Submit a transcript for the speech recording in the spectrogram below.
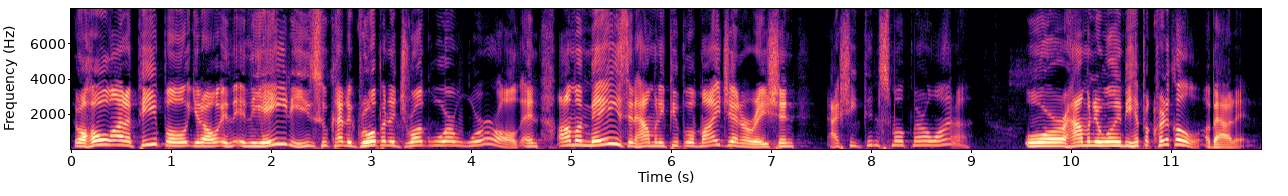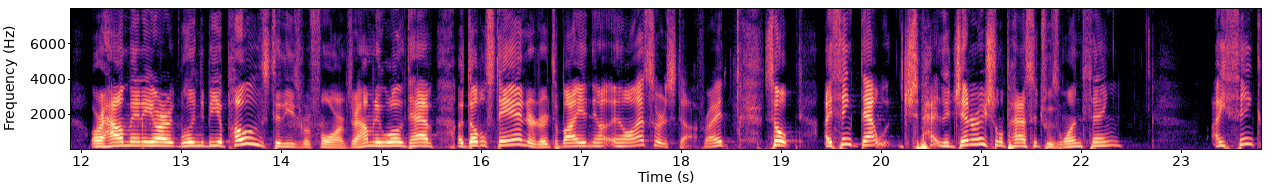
there are a whole lot of people, you know, in, in the 80s who kind of grew up in a drug war world. And I'm amazed at how many people of my generation actually didn't smoke marijuana or how many are willing to be hypocritical about it or how many are willing to be opposed to these reforms, or how many are willing to have a double standard, or to buy it, you know, and all that sort of stuff, right? So I think that the generational passage was one thing. I think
